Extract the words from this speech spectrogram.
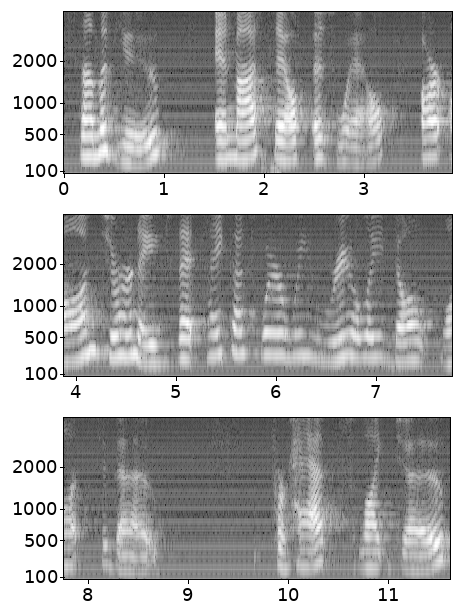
Some of you, and myself as well, are on journeys that take us where we really don't want to go. Perhaps, like Job,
